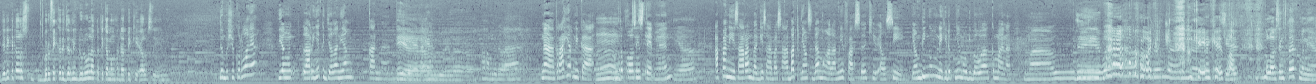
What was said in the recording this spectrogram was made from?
Jadi kita harus berpikir jernih dulu lah ketika menghadapi KLC ini. Dan bersyukurlah ya, yang larinya ke jalan yang kanan. Gitu iya, gitu ya, kak, ya. alhamdulillah. Alhamdulillah. Nah, terakhir nih kak, hmm. untuk closing statement. Iya apa nih saran bagi sahabat-sahabat yang sedang mengalami fase QLC? Yang bingung nih hidupnya mau dibawa ke mana? Mau dibawa ke mana? Oke, oke, stop. Closing statement ya?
